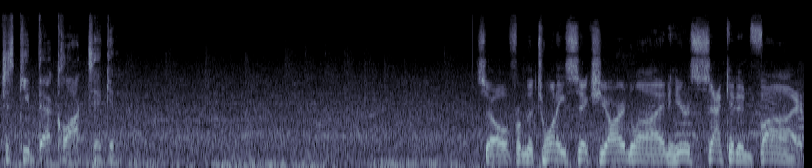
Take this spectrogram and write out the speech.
Just keep that clock ticking. So from the 26-yard line, here's second and five.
